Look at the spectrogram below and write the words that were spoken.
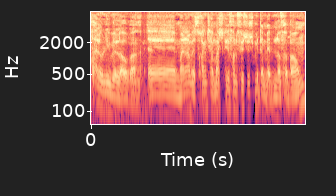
Hallo liebe Laura, äh, mein Name ist Frank Tamaschke von Fische Schmidt am Eppendorfer Baum.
